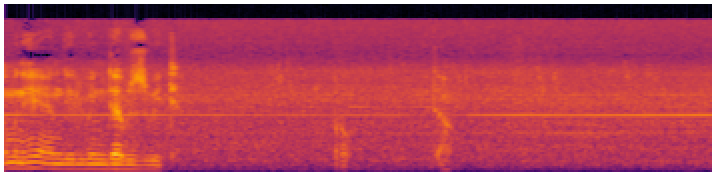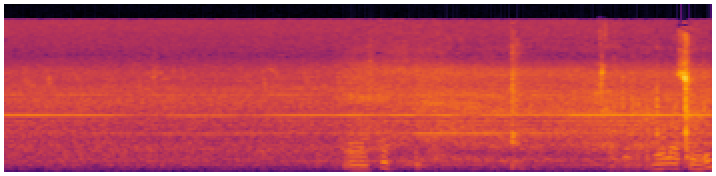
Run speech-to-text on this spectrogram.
ومن هي عندي الويندوز 8 برو دا ولا سوري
